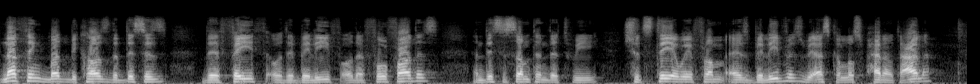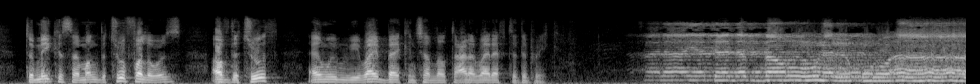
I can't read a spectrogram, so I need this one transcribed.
Nothing but because that this is the faith or the belief of their forefathers and this is something that we should stay away from as believers. We ask Allah subhanahu wa ta'ala to make us among the true followers of the truth and we will be right back inshallah ta'ala right after the break أفلا يتدبرون القرآن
